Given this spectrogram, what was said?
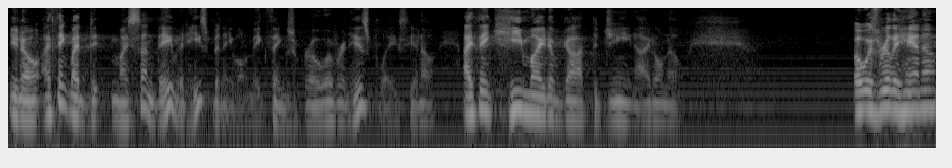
you know, I think my, my son David, he's been able to make things grow over in his place, you know. I think he might have got the gene. I don't know. Oh, it was really Hannah?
